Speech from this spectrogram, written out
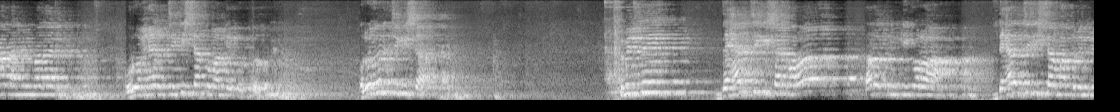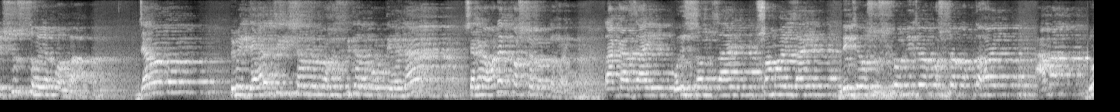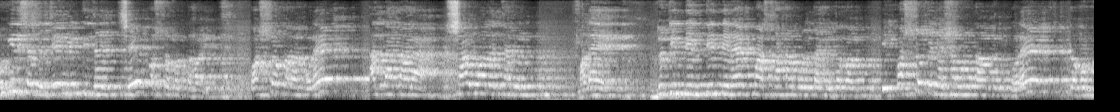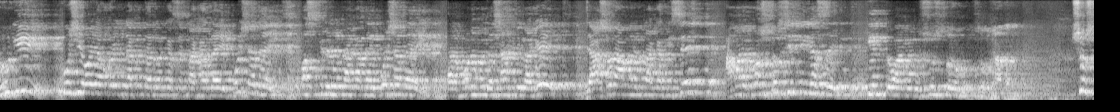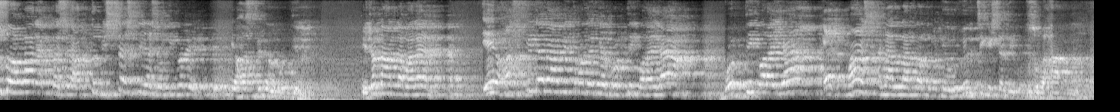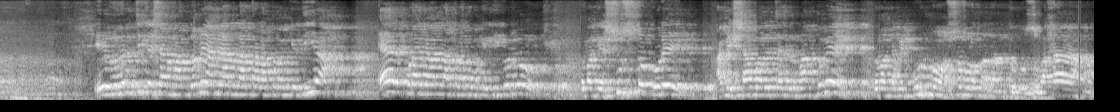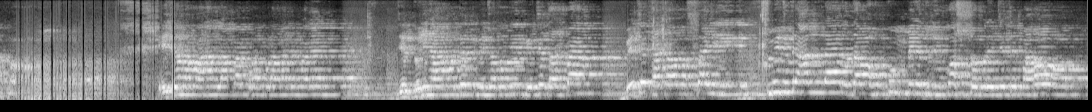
আলামিন বলেন, রূহের চিকিৎসা তোমাকে করতে হবে। রূহের চিকিৎসা। তুমি যদি দেহের চিকিৎসা করো তাহলে তুমি কি করো? দেহের চিকিৎসার মাধ্যমে তুমি সুস্থ হয়ে পড়লা যেরকম তুমি দেহের চিকিৎসার জন্য হসপিটালে ভর্তি হইলে সেখানে অনেক কষ্ট করতে হয়। টাকা যায় পরিশ্রম যায় সময় যায় নিজে অসুস্থ নিজে কষ্ট করতে হয়। আমার রোগীর সাথে যে ব্যক্তি যায়, সে কষ্ট করতে হয়। কষ্ট করার পরে আল্লাহ তারা শাওয়ালের চাঁদের মানে দু তিন দিন তিন দিন, এক মাস থাকার পরে তাকে যখন এই কষ্ট কেটে সফলতা অর্জন করে তখন রুগী খুশি হয়ে ওই ডাক্তারের কাছে টাকা দেয় পয়সা দেয় হসপিটালে টাকা দেয় পয়সা দেয় তার মনে মধ্যে শান্তি লাগে যে আসলে আমার টাকা দিছে, আমার কষ্ট ঠিক আছে কিন্তু আমি তো সুস্থ হব। সুস্থ হওয়ার একটা সে আত্মবিশ্বাস নিয়ে আসে কি করে? এই হসপিটাল ভর্তি হয়। এই জন্য আল্লাহ বলেন, এই হসপিটালে আমি তোমাদেরকে ভর্তি করাইলাম। ভর্তি করাইয়া এক মাস আমি আল্লাহ তোমাকে রোগের চিকিৎসা দিব, সুবহানাল্লাহ। এই রোগের চিকিৎসার মাধ্যমে আমি আল্লাহ তারা তোমাকে দিয়া এরপর আমি আল্লাহ তারা তোমাকে কি করব? তোমাকে সুস্থ করে আমি শাহবালের চাঁদের মাধ্যমে তোমাকে আমি পূর্ণ সফলতা দান করব। সুবহানাল্লাহ। এই জন্য মহান আল্লাহ বলেন যে, দুনিয়ার মধ্যে তুমি যতদিন বেঁচে থাকবা বেঁচে থাকা অবস্থায় তুমি যদি আল্লাহর দেওয়া হুকুম মেনে যদি কষ্ট করে যেতে পারো,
